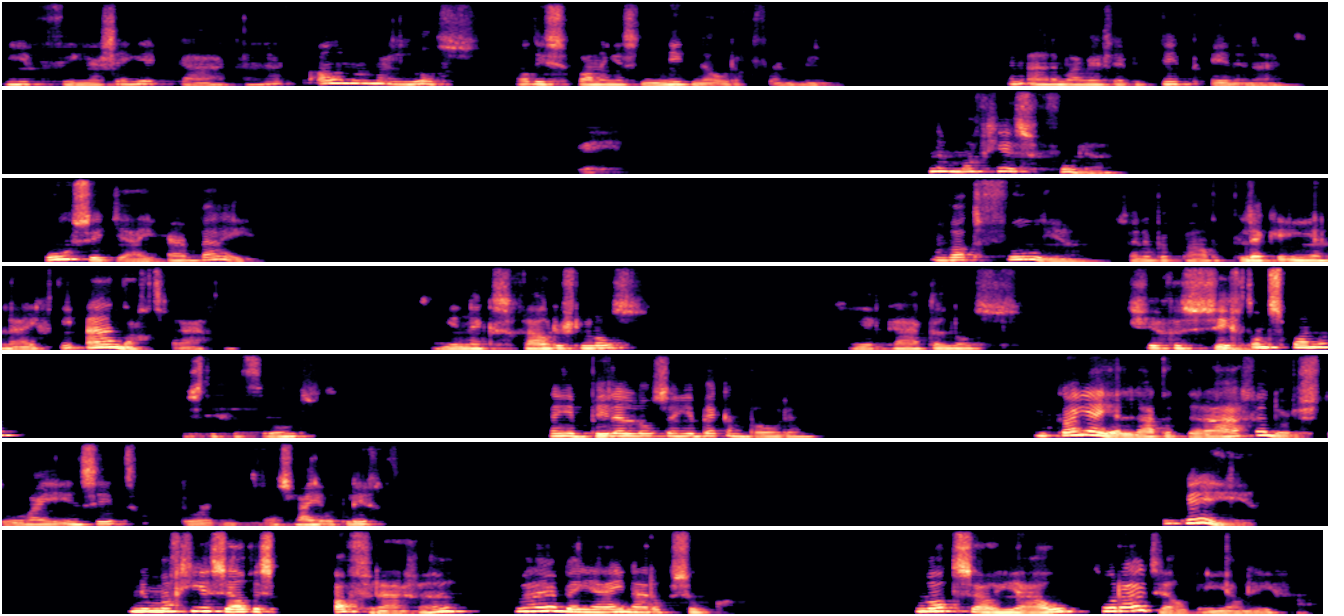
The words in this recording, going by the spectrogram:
En je vingers en je kaken. Laat het allemaal maar los. Al die spanning is niet nodig voor nu. En adem maar weer eens even diep in en uit. Oké. En dan mag je eens voelen. Hoe zit jij erbij? Wat voel je? Zijn er bepaalde plekken in je lijf die aandacht vragen? Zijn je nek, schouders los? Zijn je kaken los? Is je gezicht ontspannen? Is die gefronst? Zijn je billen los en je bekkenbodem? En kan jij je laten dragen door de stoel waar je in zit, door het matras waar je op ligt? Oké. Nu mag je jezelf eens afvragen, waar ben jij naar op zoek? Wat zou jou vooruit helpen in jouw leven?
